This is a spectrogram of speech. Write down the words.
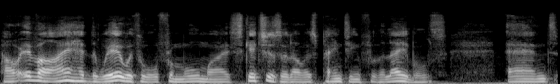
However, I had the wherewithal from all my sketches that I was painting for the labels, and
